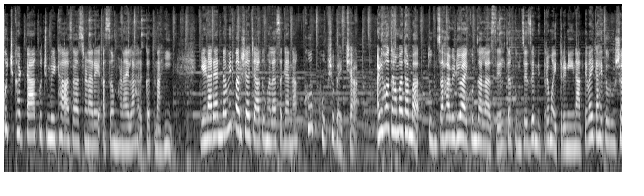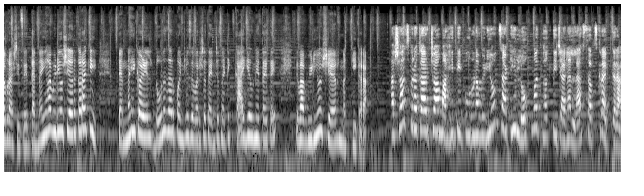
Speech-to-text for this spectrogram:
कुछ खट्टा कुछ मिठा असं असणार आहे असं म्हणायला हरकत नाही. येणाऱ्या नवीन वर्षाच्या तुम्हाला सगळ्यांना खूप खूप शुभेच्छा. आणि हो थांबा थांबा. तुमचा हा व्हिडिओ ऐकून झाला असेल तर तुमचे जे मित्रमैत्रिणी नातेवाईक आहेत वृषभ राशीचे त्यांनाही हा व्हिडिओ शेअर करा की त्यांनाही कळेल दोन हजार पंचवीस हे वर्ष त्यांच्यासाठी काय घेऊन येत आहे ते. तेव्हा व्हिडिओ शेअर नक्की करा. अशाच प्रकारच्या माहितीपूर्ण व्हिडिओंसाठी लोकमत भक्ती चॅनलला सबस्क्राईब करा.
